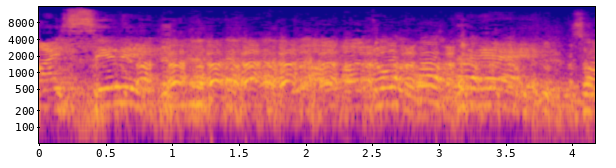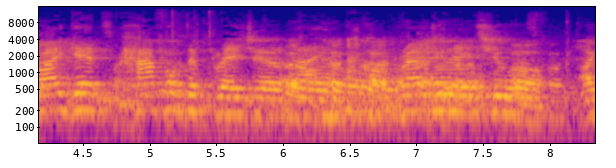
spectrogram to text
my city. Okay. So I get half of the pleasure. I congratulate you. I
